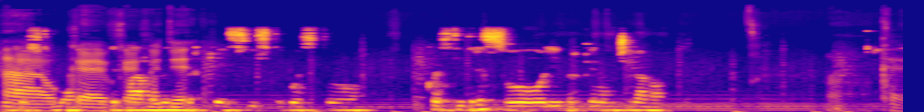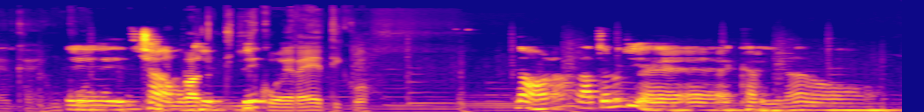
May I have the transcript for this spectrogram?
ah, ok, che ok. parla quindi... perché esiste questo, questi tre soli, perché non c'è la notte. Ah, ok, ok. Un eh, diciamo che antico, eretico. No, la, la teologia è, è carina, no?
